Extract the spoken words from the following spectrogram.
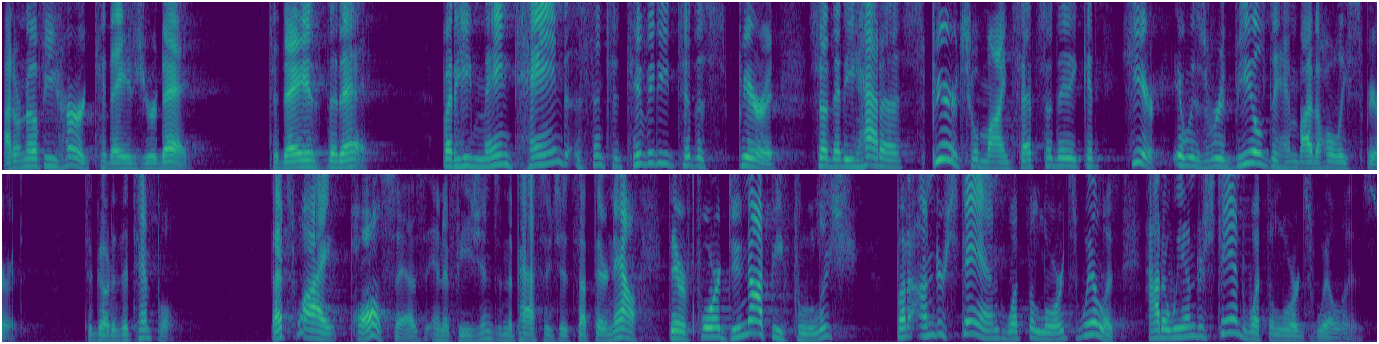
I don't know if he heard, Today is your day. Today is the day. But he maintained a sensitivity to the Spirit so that he had a spiritual mindset so that he could hear. It was revealed to him by the Holy Spirit to go to the temple. That's why Paul says in Ephesians, in the passage that's up there now, therefore do not be foolish, but understand what the Lord's will is. How do we understand what the Lord's will is?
